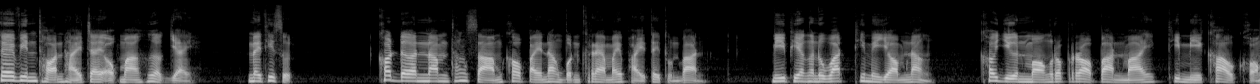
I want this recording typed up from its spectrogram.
เทวินถอนหายใจออกมาเฮือกใหญ่ ในที่สุด เขาเดินนำทั้งสามเข้าไปนั่งบนแคร่ไม้ไผ่ใต้ถุนบ้าน มีเพียงอนุวัตที่ไม่ยอมนั่ง เขายืนมองรอบๆบบ้านไม้ที่มีข้าวของ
